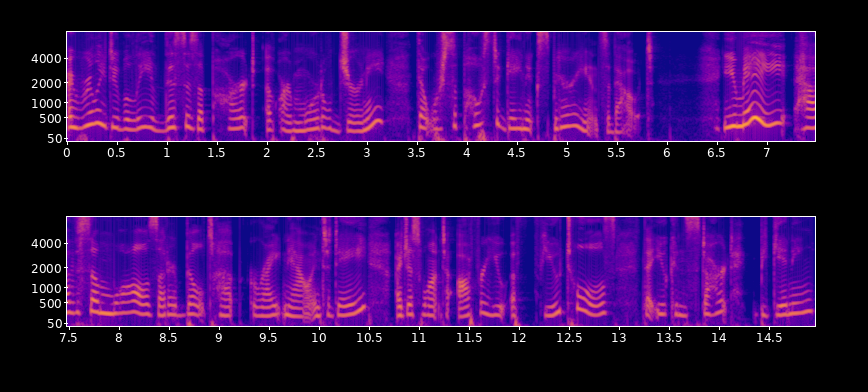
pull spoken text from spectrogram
I really do believe this is a part of our mortal journey that we're supposed to gain experience about. You may have some walls that are built up right now. And today, I just want to offer you a few tools that you can start beginning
